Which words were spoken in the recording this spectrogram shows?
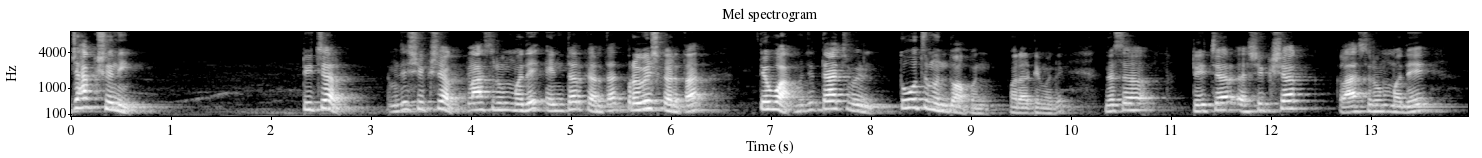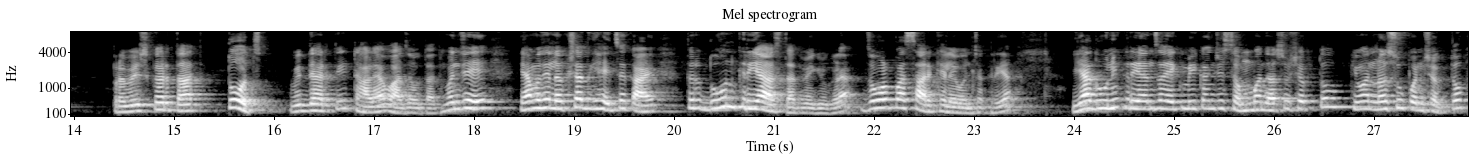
ज्या क्षणी टीचर म्हणजे शिक्षक क्लासरूममध्ये एंटर करतात प्रवेश करतात तेव्हा म्हणजे त्याच वेळी तोच म्हणतो आपण मराठीमध्ये. जसं टीचर शिक्षक क्लासरूममध्ये प्रवेश करतात तोच विद्यार्थी टाळ्या वाजवतात. म्हणजे यामध्ये लक्षात घ्यायचं काय? तर दोन क्रिया असतात वेगवेगळ्या. जवळपास सारख्या लेवलच्या क्रिया. या दोन्ही क्रियांचा एकमेकांशी संबंध असू शकतो किंवा नसू पण शकतो.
